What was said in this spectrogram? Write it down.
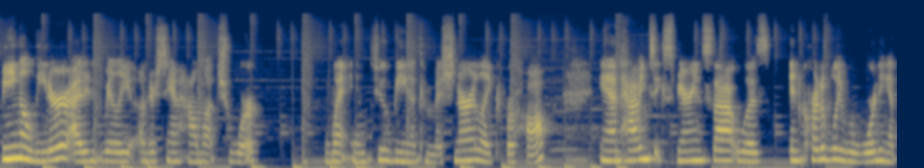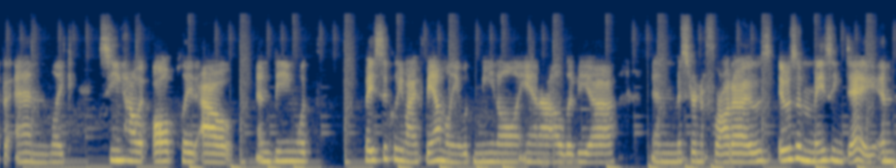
being a leader, I didn't really understand how much work went into being a commissioner, like for hop. And having to experience that was incredibly rewarding at the end. Like seeing how it all played out and being with basically my family with Minal, Anna, Olivia, and Mr. Nefrata. It was it was an amazing day. And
